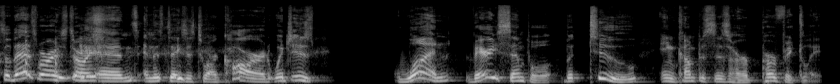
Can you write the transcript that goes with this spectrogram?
so that's where our story ends, and this takes us to our card, which is one, very simple, but two, encompasses her perfectly.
